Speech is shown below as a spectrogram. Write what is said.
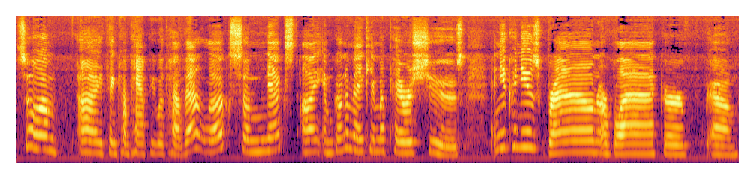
So um, I think I'm happy with how that looks. So next I am going to make him a pair of shoes. And you can use brown or black or, um,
